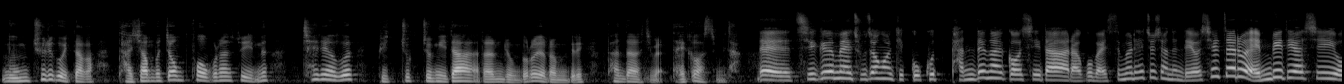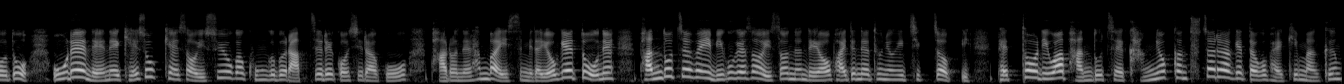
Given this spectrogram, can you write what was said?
뭉추리고 있다가 다시 한번 점프업을 할 수 있는 체력을 비축 중이다라는 정도로 여러분들이 판단하시면 될 것 같습니다. 네, 지금의 조정을 딛고 곧 반등할 것이다 라고 말씀을 해주셨는데요. 실제로 엔비디아 CEO도 올해 내내 계속해서 이 수요가 공급을 앞지를 것이라고 발언을 한 바 있습니다. 여기에 또 오늘 반도체 회의 미국에서 있었는데요. 바이든 대통령이 직접 이 배터리와 반도체에 강력한 투자를 하겠다고 밝힌 만큼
